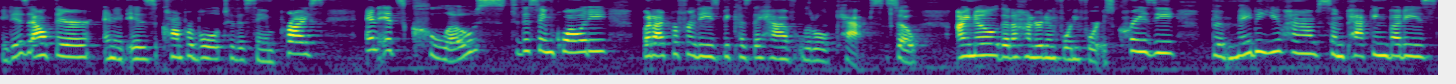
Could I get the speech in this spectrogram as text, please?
it is out there and it is comparable to the same price and it's close to the same quality, but I prefer these because they have little caps. So I know that 144 is crazy, but maybe you have some packing buddies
